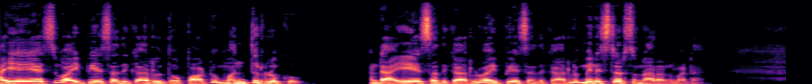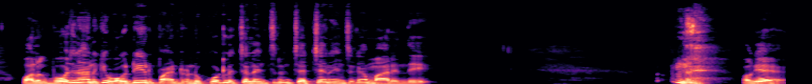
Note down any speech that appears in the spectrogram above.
ఐఏఎస్ ఐపీఎస్ అధికారులతో పాటు మంత్రులకు అంటే ఐఏఎస్ అధికారులు ఐపీఎస్ అధికారులు మినిస్టర్స్ ఉన్నారనమాట వాళ్ళకు భోజనానికి ఒకటి పాయింట్ రెండు కోట్లు చెల్లించడం చర్చనీయంగా మారింది. ఓకే.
